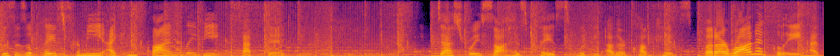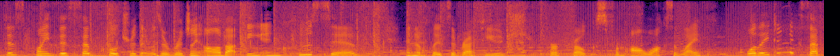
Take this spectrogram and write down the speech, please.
this is a place for me. I can finally be accepted. He desperately sought his place with the other club kids. But ironically, at this point, this subculture that was originally all about being inclusive and a place of refuge for folks from all walks of life, well, they didn't accept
